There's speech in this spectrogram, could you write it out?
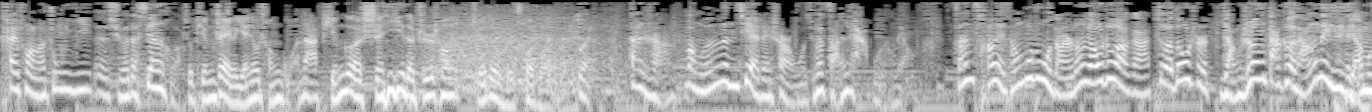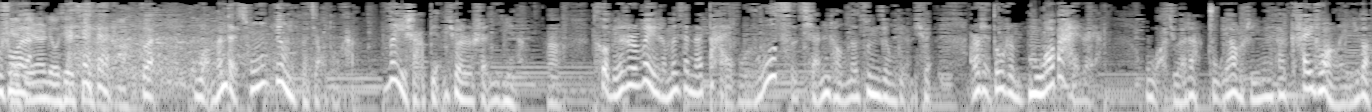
开创了中医呃学的先河。就凭这个研究成果，那凭个神医的职称，绝对是绰绰有余。对，但是啊，望闻问切这事儿，我觉得咱俩不能聊，咱藏也藏不住，哪儿能聊这个？这都是养生大课堂那期节目说的，给别人留些机会啊 对，我们得从另一个角度看，为啥扁鹊是神医呢？啊，特别是为什么现在大夫如此虔诚的尊敬扁鹊，而且都是膜拜着呀？我觉着主要是因为他开创了一个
